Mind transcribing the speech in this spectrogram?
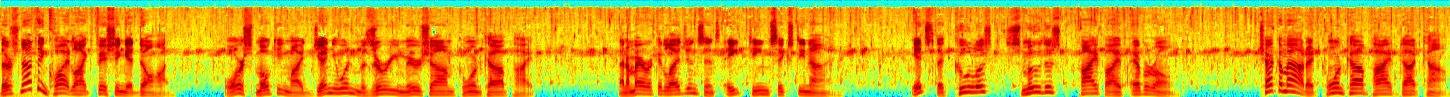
There's nothing quite like fishing at dawn or smoking my genuine Missouri Meerschaum corncob pipe, an American legend since 1869. It's the coolest, smoothest pipe I've ever owned. Check them out at corncobpipe.com.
